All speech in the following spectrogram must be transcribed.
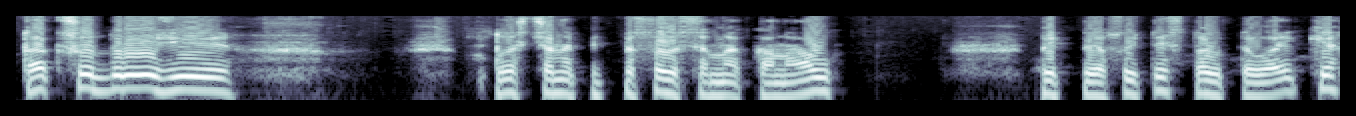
Так що, друзі, хто ще не підписався на канал, підписуйтесь, ставте лайки.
